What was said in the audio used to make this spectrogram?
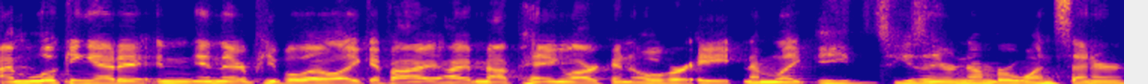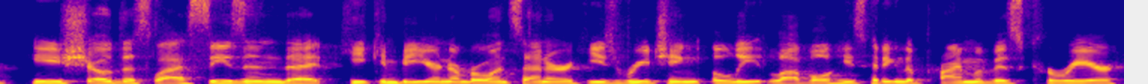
I'm looking at it and, and there people that are like, if I, I'm not paying Larkin over eight. And I'm like, he's, he's your number one center. He showed this last season that he can be your number one center. He's reaching elite level. He's hitting the prime of his career.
